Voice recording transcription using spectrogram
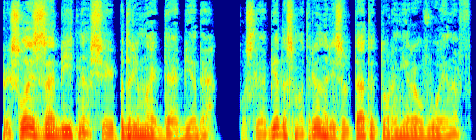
Пришлось забить на все и подремать до обеда. После обеда смотрю на результаты турнира воинов.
